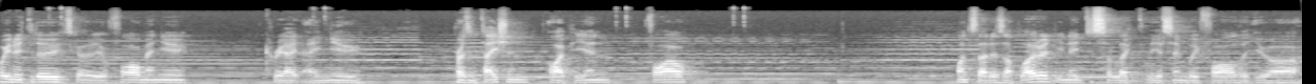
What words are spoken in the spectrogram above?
All you need to do is go to your file menu, create a new presentation IPN file once that is uploaded, you need to select the assembly file that you are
